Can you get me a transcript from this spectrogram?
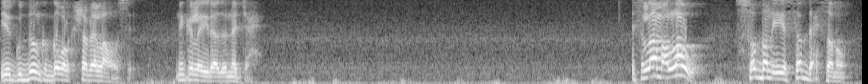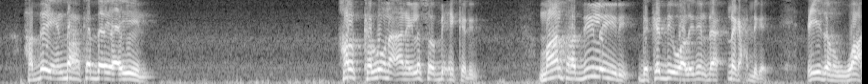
iyo guddoonka gobolka shabeellaha hoose. Ninka la yidhahdo najax islaam allow soddon iyo saddex sano hadday indhaha ka dayaayeen hal kalluuna aanay la soo bixi karin. Maanta haddii la yidhi dekadii waa laydin dhagax dhigay. Ciidan waa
